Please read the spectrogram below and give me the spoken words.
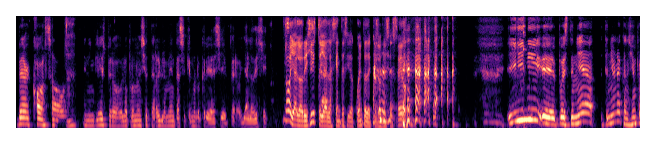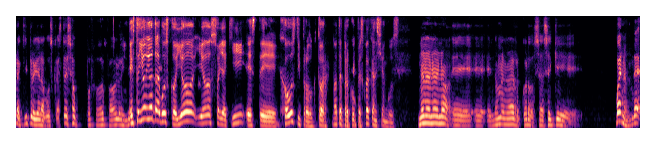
Better Call Saul Ah. en inglés, pero lo pronuncio terriblemente, así que no lo quería decir, pero ya lo dije. No, ya lo dijiste, ya la gente se dio cuenta de que lo dices feo. Y eh, pues tenía, tenía una canción por aquí, pero ya la busco. Hasta eso, por favor, Pablo. Este, yo, yo te busco, yo, yo soy aquí, este, host y productor, no te preocupes, ¿cuál canción, Gus? No, no, no, no, eh, eh, el nombre no lo recuerdo, o sea, sé que... Bueno, de- es,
